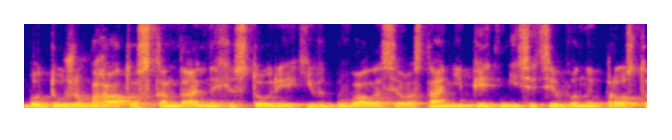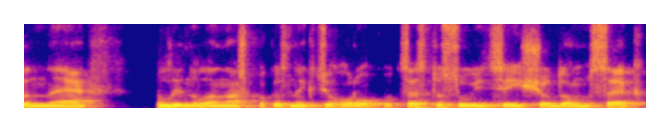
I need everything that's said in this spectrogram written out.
Бо дуже багато скандальних історій, які відбувалися в останні 5 місяців, вони просто не вплинула на наш показник цього року. Це стосується і щодо МСЕК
